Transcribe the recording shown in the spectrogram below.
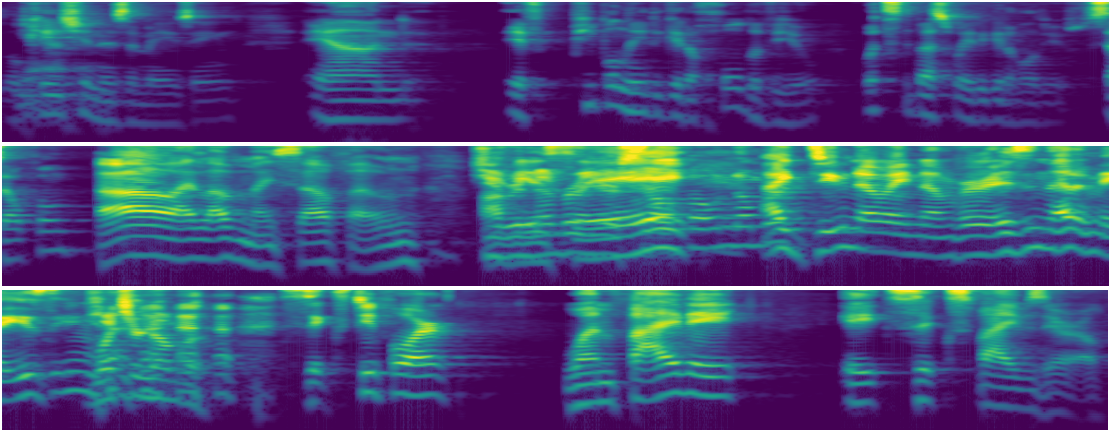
Location yeah. is amazing. And if people need to get a hold of you, what's the best way to get a hold of you? Cell phone? Oh, I love my cell phone. Do you obviously. remember your cell phone number? I do know my number. Isn't that amazing? What's your number? 64 158 8650.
